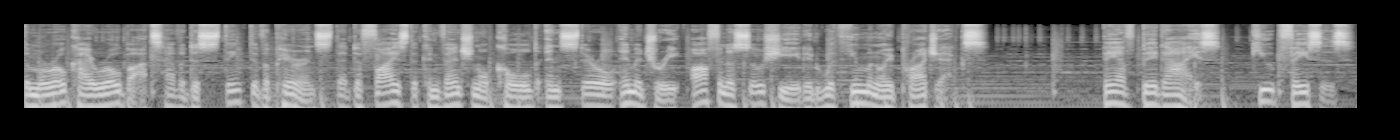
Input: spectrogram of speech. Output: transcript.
The Mirokaï robots have a distinctive appearance that defies the conventional cold and sterile imagery often associated with humanoid projects. They have big eyes, cute faces,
